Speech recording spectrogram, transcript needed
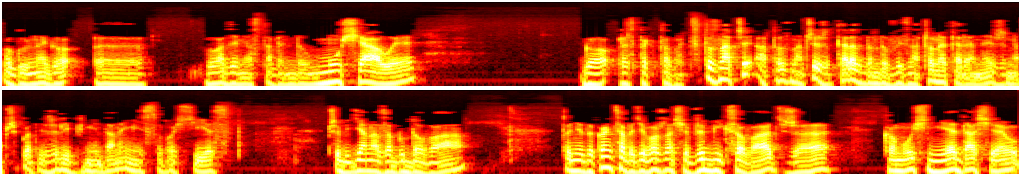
ogólnego e, władze miasta będą musiały go respektować. Co to znaczy? A to znaczy, że teraz będą wyznaczone tereny, że na przykład jeżeli w danej miejscowości jest przewidziana zabudowa, to nie do końca będzie można się wymiksować, że komuś nie da się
